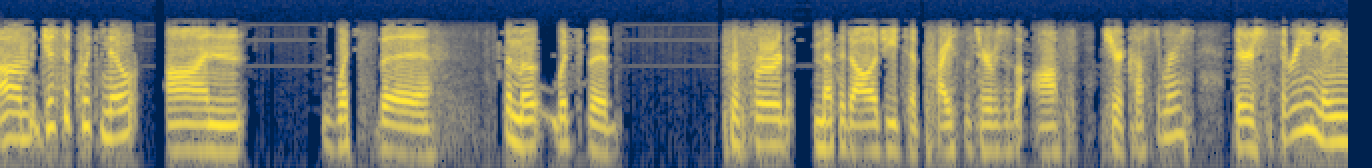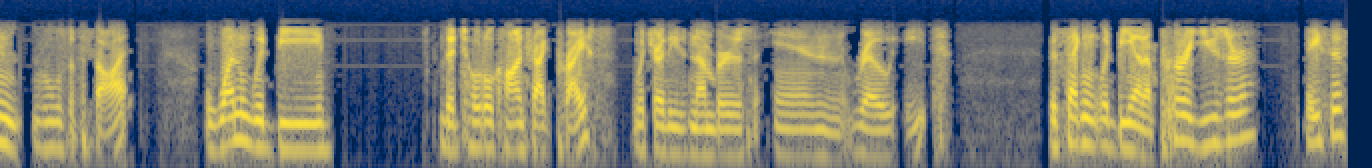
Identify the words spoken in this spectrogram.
Um, just a quick note on what's the the what's the preferred methodology to price the services off to your customers, there's three main rules of thought. One would be the total contract price, which are these numbers in row 8. The second would be on a per user basis,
